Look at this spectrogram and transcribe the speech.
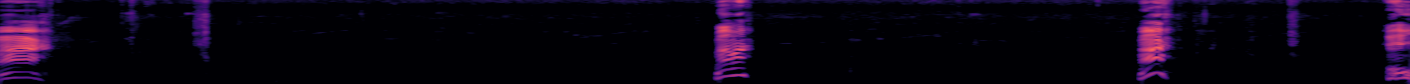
มามามาฮะเฮ้ย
